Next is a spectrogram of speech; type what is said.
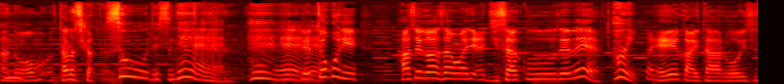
あの楽しかったです。そうですね。で特に長谷川さんは自作でねはい。絵描いてあるお伊勢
